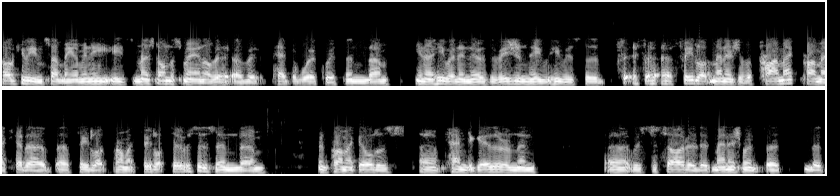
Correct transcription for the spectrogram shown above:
I'll give him something. I mean, he, he's the most honest man I've, I've had to work with, and um, you know, he went in there with a vision. He he was the feedlot manager of Primac. Primac had a, a feedlot, Primac Feedlot Services, and um, when Primac elders uh, came together, and then uh, it was decided at management that that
